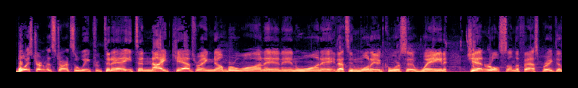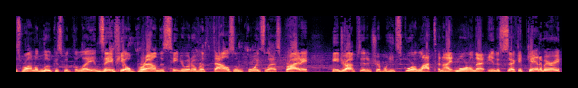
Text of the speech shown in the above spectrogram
Boys tournament starts a week from today. Tonight, Cavs ranked number one and in 1A. That's in 1A, of course. At Wayne Generals on the fast break. That's Ronald Lucas with the lay. And Xavielle Brown, the senior, went over a thousand points last Friday. He drops in a triple. He'd score a lot tonight. More on that in a second. Canterbury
